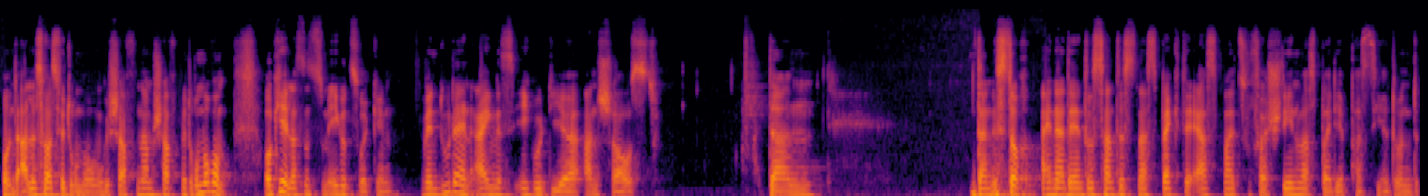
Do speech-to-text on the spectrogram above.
Und alles, was wir drumherum geschaffen haben, schaffen wir drumherum. Okay, lass uns zum Ego zurückgehen. Wenn du dein eigenes Ego dir anschaust, dann, dann ist doch einer der interessantesten Aspekte erstmal zu verstehen, was bei dir passiert. Und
